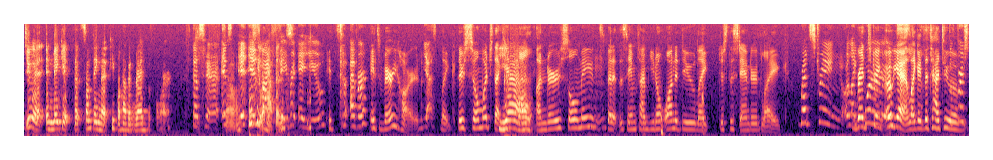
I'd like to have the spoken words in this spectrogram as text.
do it and make it that's something that people haven't read before? That's fair. It's So, it we'll is my happens. favorite AU It's ever. it's very hard. Yes. Like there's so much that could fall under soulmates, Mhm. but at the same time you don't want to do like just the standard like Red string or like red string. Oh yeah, like the tattoo The of first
